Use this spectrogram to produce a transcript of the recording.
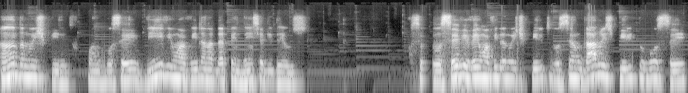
anda no Espírito, quando você vive uma vida na dependência de Deus. Se você viver uma vida no Espírito, você andar no Espírito, você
